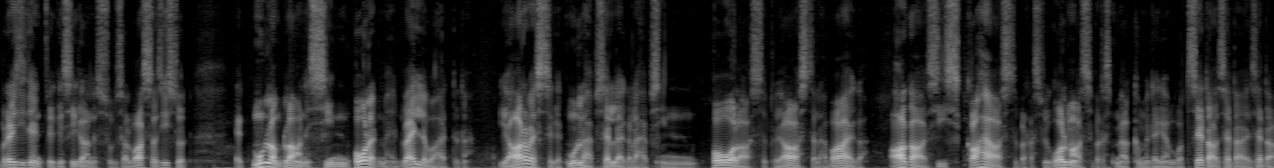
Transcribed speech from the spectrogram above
president või kes iganes sul seal vastas istud, et mul on plaanis siin pooled mehed välja vahetada ja arvestage, et mul läheb sellega läheb siin pool aastat või aasta läheb aega, aga siis kahe aasta pärast või kolme aasta pärast me hakkame tegema vot seda, seda ja seda.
